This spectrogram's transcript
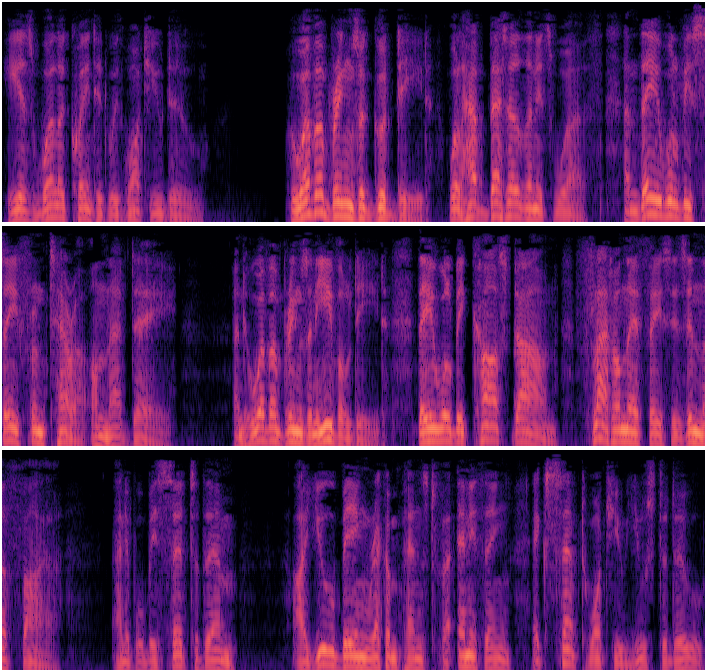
he is well acquainted with what you do. Whoever brings a good deed will have better than its worth, and they will be safe from terror on that day. And whoever brings an evil deed, they will be cast down, flat on their faces, in the fire. And it will be said to them, Are you being recompensed for anything except what you used to do?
